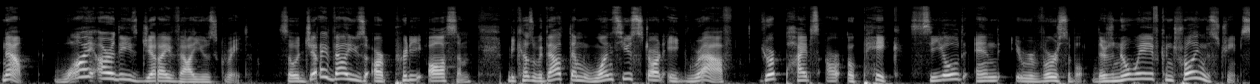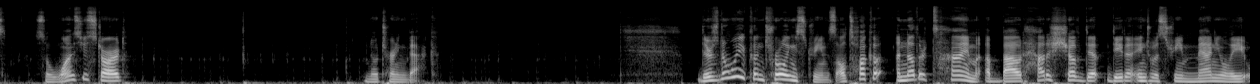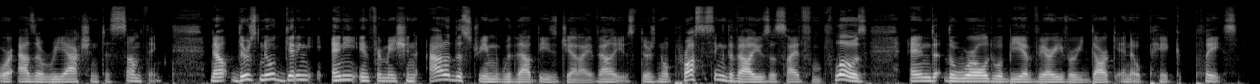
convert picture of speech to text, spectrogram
Now, why are these Jedi values great? So Jedi values are pretty awesome because without them, once you start a graph, your pipes are opaque, sealed, and irreversible. There's no way of controlling the streams. So once you start, no turning back. There's no way of controlling streams. I'll talk another time about how to shove data into a stream manually or as a reaction to something. Now, there's no getting any information out of the stream without these Jedi values. There's no processing the values aside from flows, and the world will be a very, very dark and opaque place.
